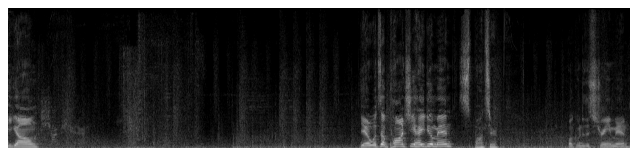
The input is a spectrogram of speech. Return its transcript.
He gone. Yo, what's up, Paunchy? How you doing, man? Sponsor. Welcome to the stream, man.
